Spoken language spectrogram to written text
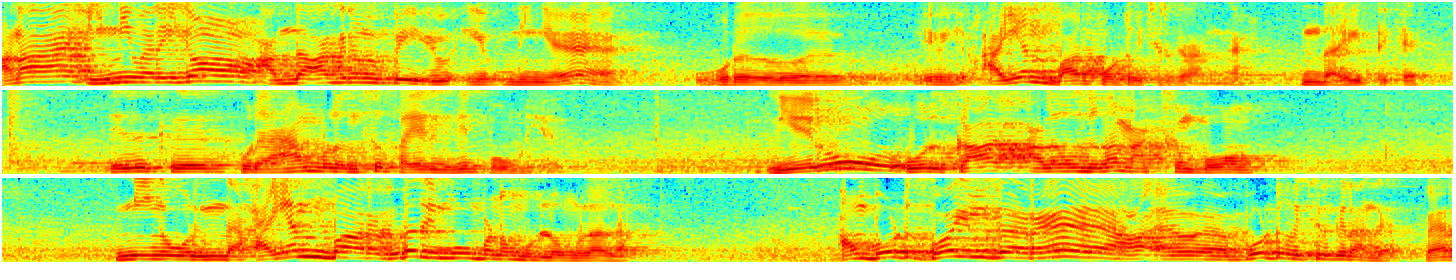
ஆனால் இன்னி வரைக்கும் அந்த ஆக்கிரமிப்பு நீங்கள் ஒரு அயன் பார் போட்டு வச்சுருக்குறாங்க இந்த ஹைட்டுக்கு எதுக்கு? ஒரு ஆம்புலன்ஸு ஃபயர் இன்ஜின் போக முடியாது. வெறும் ஒரு கார் அளவுக்கு தான் மேக்ஸிமம் போகணும். நீங்கள் ஒரு இந்த அயன் பாரை கூட ரிமூவ் பண்ண முடியல உங்களால். அவன் போட்டு கோயிலுக்காரன் போட்டு வச்சிருக்கிறாங்க. வேற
